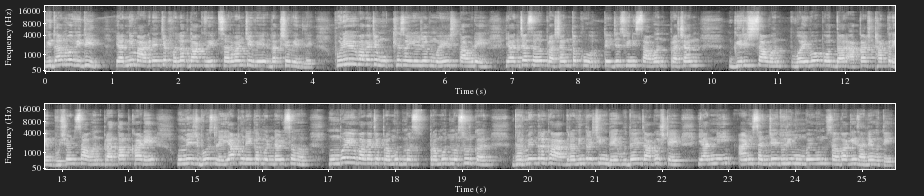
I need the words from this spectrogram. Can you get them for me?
विधान व विधीत यांनी मागण्यांचे फलक दाखवित सर्वांचे वे लक्ष वेधले. पुणे विभागाचे मुख्य संयोजक महेश तावडे यांच्यासह प्रशांत खोत तेजस्विनी सावंत प्रशांत गिरीश सावंत वैभव पोद्दार आकाश ठाकरे भूषण सावंत प्रताप खाडे उमेश भोसले या पुणेकर मंडळीसह मुंबई विभागाचे प्रमोद मस प्रमोद मसूरकर धर्मेंद्र घाग रवींद्र शिंदे उदय जागुष्टे यांनी आणि संजय धुरी मुंबईहून सहभागी झाले होते.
